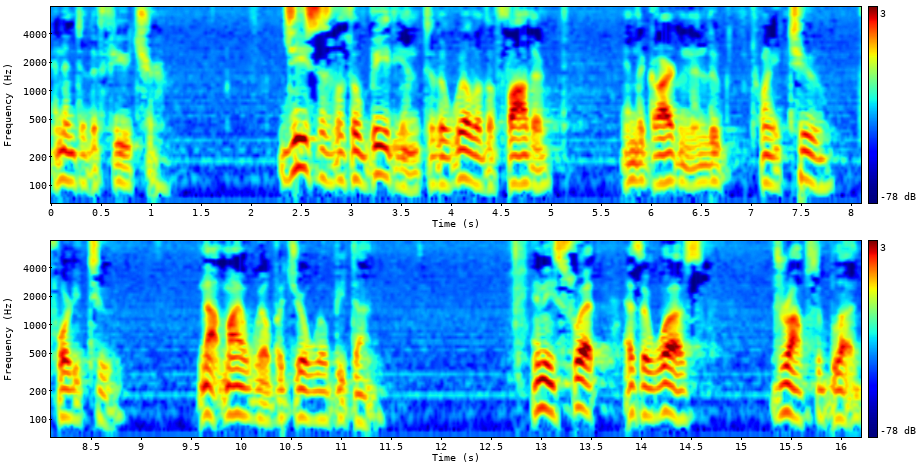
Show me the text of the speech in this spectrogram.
and into the future. Jesus was obedient to the will of the Father in the garden in Luke 22 42. Not my will, but your will be done. And he sweat as it was drops of blood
